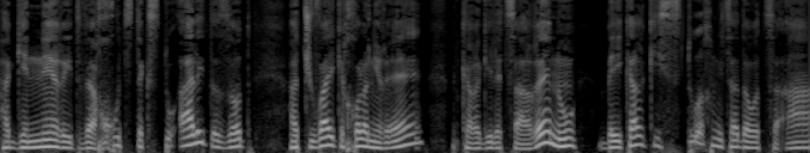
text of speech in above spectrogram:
הגנרית והחוץ-טקסטואלית הזאת, התשובה היא ככל הנראה, כרגיל לצערנו, בעיקר כסתוח מצד ההוצאה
